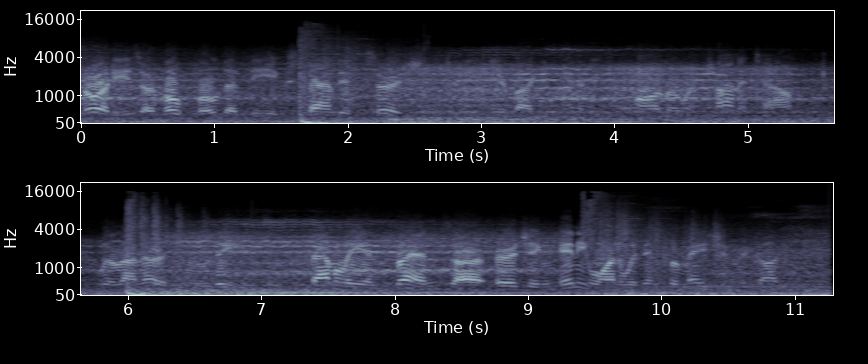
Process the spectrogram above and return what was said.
Authorities are hopeful that the expanded search into the nearby communities of Harlow and Chinatown will unearth the lead. Family and friends are urging anyone with information regarding...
